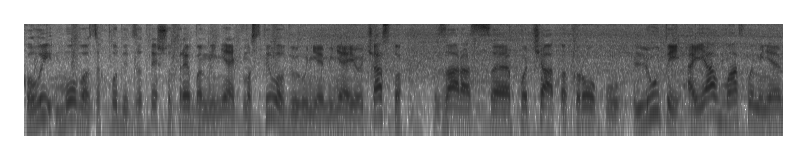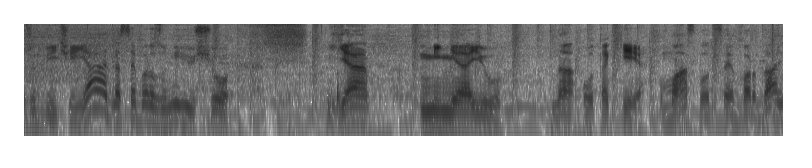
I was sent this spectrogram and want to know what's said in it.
Коли мова заходить за те, що треба міняти мастило в двигуні, я міняю його часто. Зараз е, початок року лютий, а я в масло міняю вже двічі. Я для себе розумію, що я міняю на отаке масло. Це бардаль,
